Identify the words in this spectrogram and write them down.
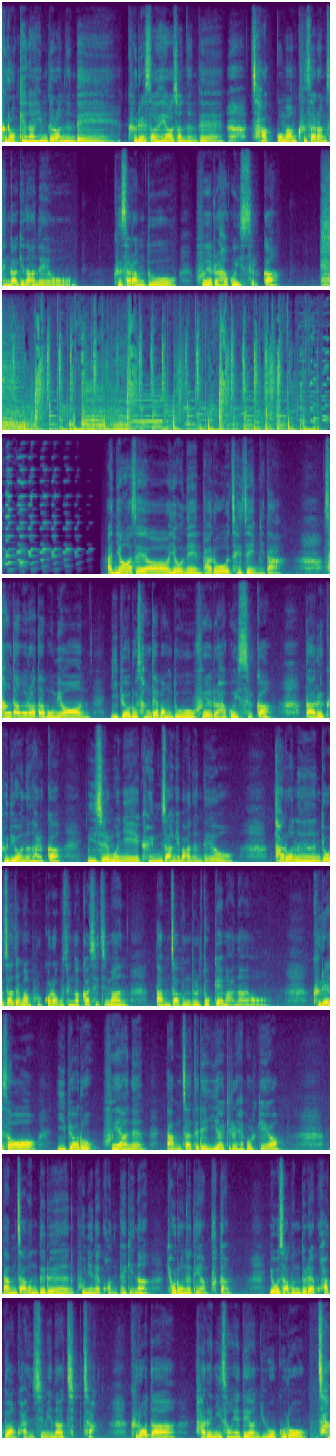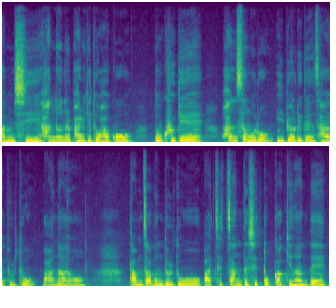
그렇게나 힘들었는데, 그래서 헤어졌는데, 자꾸만 그 사람 생각이 나네요. 그 사람도 후회를 하고 있을까? 안녕하세요. 연예인 타로 제재입니다. 상담을 하다 보면 이별 후 상대방도 후회를 하고 있을까? 나를 그리워는 할까? 이 질문이 굉장히 많은데요. 타로는 여자들만 볼 거라고 생각하시지만 남자분들도 꽤 많아요. 그래서 이별 후 후회하는 남자들의 이야기를 해볼게요. 남자분들은 본인의 권태기나 결혼에 대한 부담, 여자분들의 과도한 관심이나 집착, 그러다 다른 이성에 대한 유혹으로 잠시 한눈을 팔기도 하고 또 그게 환승으로 이별이 된 사연들도 많아요. 남자분들도 마치 짠 듯이 똑같긴 한데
